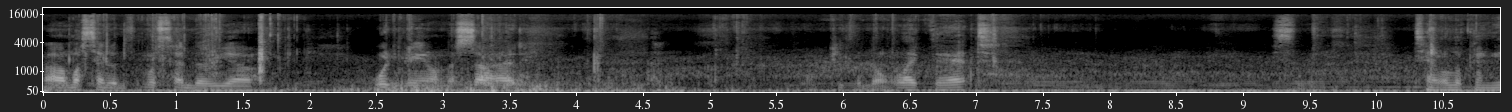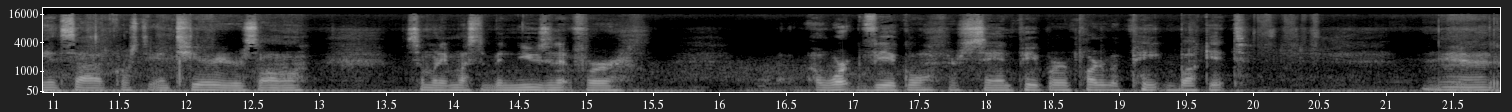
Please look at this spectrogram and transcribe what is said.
Uh, must have the, must have the uh, wood grain on the side. People don't like that. So, let's have a look on the inside. Of course, the interior is all Somebody must have been using it for a work vehicle. There's sandpaper, part of a paint bucket. And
